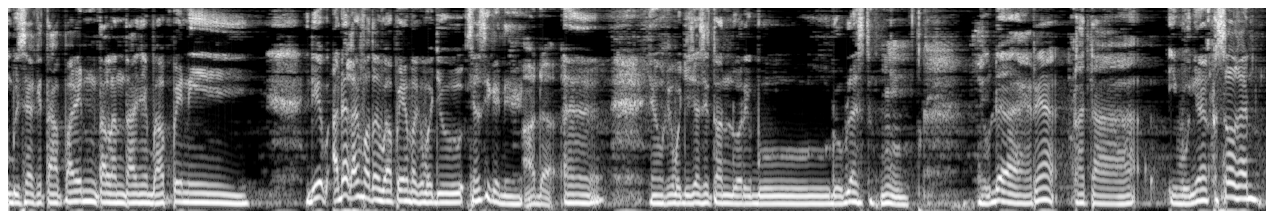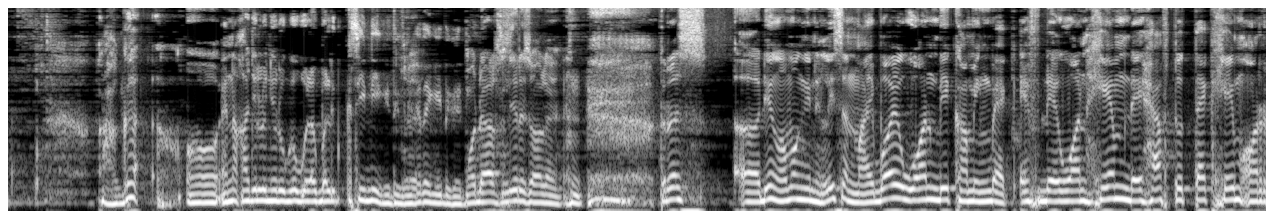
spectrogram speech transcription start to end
bisa kita apain talentanya Bape nih. Dia ada kan foto Bape yang pakai baju Chelsea kan ya? Ada Eh, yang pakai baju Chelsea tahun 2012 tuh. hmm. Ya udah akhirnya kata ibunya kesel kan. Kagak. Oh, enak aja lu nyuruh gue bolak-balik ke sini gitu. Kata gitu kan. Modal sendiri soalnya Terus eh, dia ngomong gini, listen, my boy won't be coming back. If they want him, they have to take him or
